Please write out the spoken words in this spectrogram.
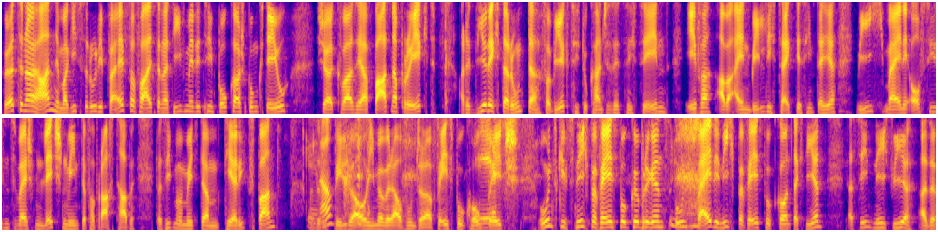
Hört es euch an, der Magister Rudi Pfeiffer von alternativmedizinpodcast.eu ist ja quasi ein Partnerprojekt. Also direkt darunter verbirgt sich, du kannst es jetzt nicht sehen, Eva, aber ein Bild, ich zeige dir es hinterher, wie ich meine Off-Season zum Beispiel im letzten Winter verbracht habe. Da sieht man mit dem TRX-Band, Genau. Also das genau. Bild war auch immer wieder auf unserer Facebook-Homepage. Yes. Uns gibt es nicht bei Facebook übrigens, uns beide nicht bei Facebook kontaktieren. Das sind nicht wir. Also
